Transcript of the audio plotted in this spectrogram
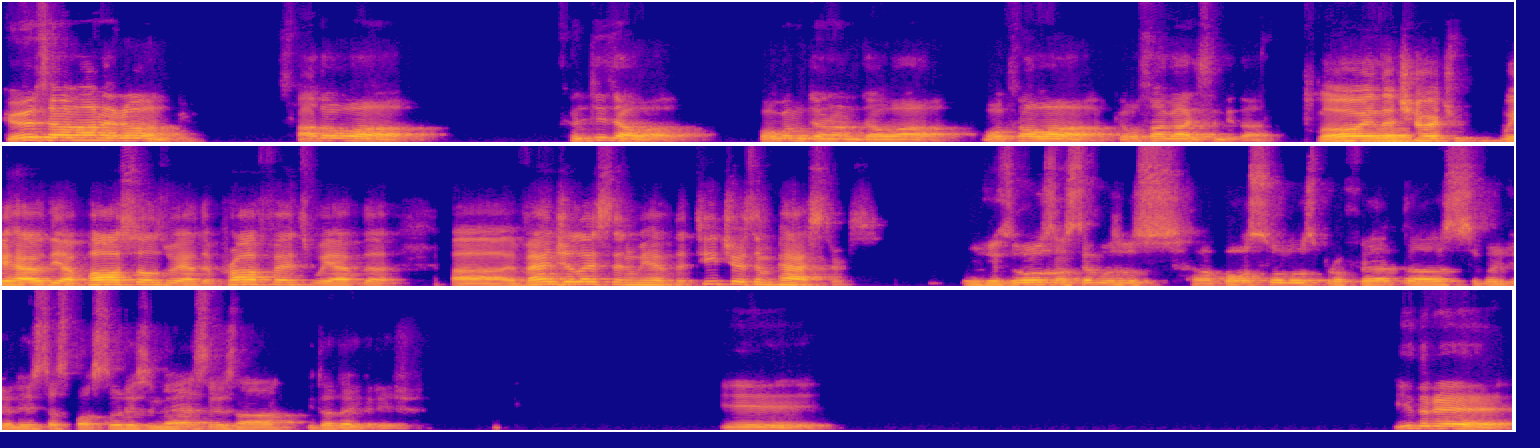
교회상 안에는 사도와 선지자와 복음 전환자와 목사와 교사가 있습니다. Lord, in the church, we have the apostles, we have the prophets, we have the uh, evangelists, and we have the teachers and pastors. Em Jesus, nós temos os apóstolos, profetas, evangelistas, pastores e mestres na vida da igreja. 이 이들의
